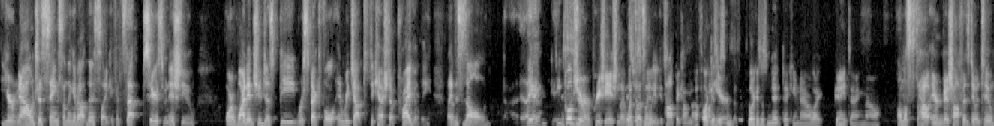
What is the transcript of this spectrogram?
you're now just saying something about this like if it's that serious of an issue or why didn't you just be respectful and reach out to Takeshita privately? Like this is all Yeah. like, culture appreciation. Like what's just that's like nit- a topic on, I feel like on it's here. just, I feel like it's just nitpicking now, like anything now. almost how Eric Mhm. Bischoff is doing too.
